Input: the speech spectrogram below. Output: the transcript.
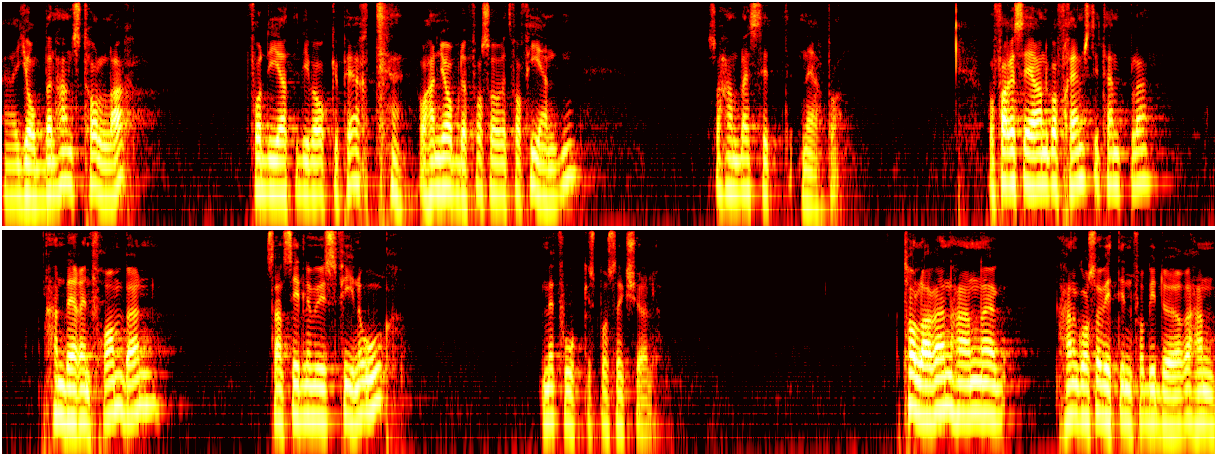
Eh, jobben hans toller fordi at de var okkupert, og han jobbet for så vidt for fienden. Så han ble sett ned på. Og Fariseeren går fremst i tempelet. Han ber en from bønn, sannsynligvis fine ord, med fokus på seg sjøl. Tolleren han, han, går så vidt inn forbi døra. Han,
